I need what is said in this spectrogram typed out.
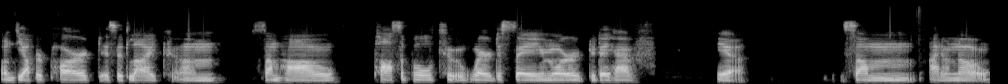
On the upper part, is it like um, somehow possible to wear the same, or do they have yeah some i don't know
